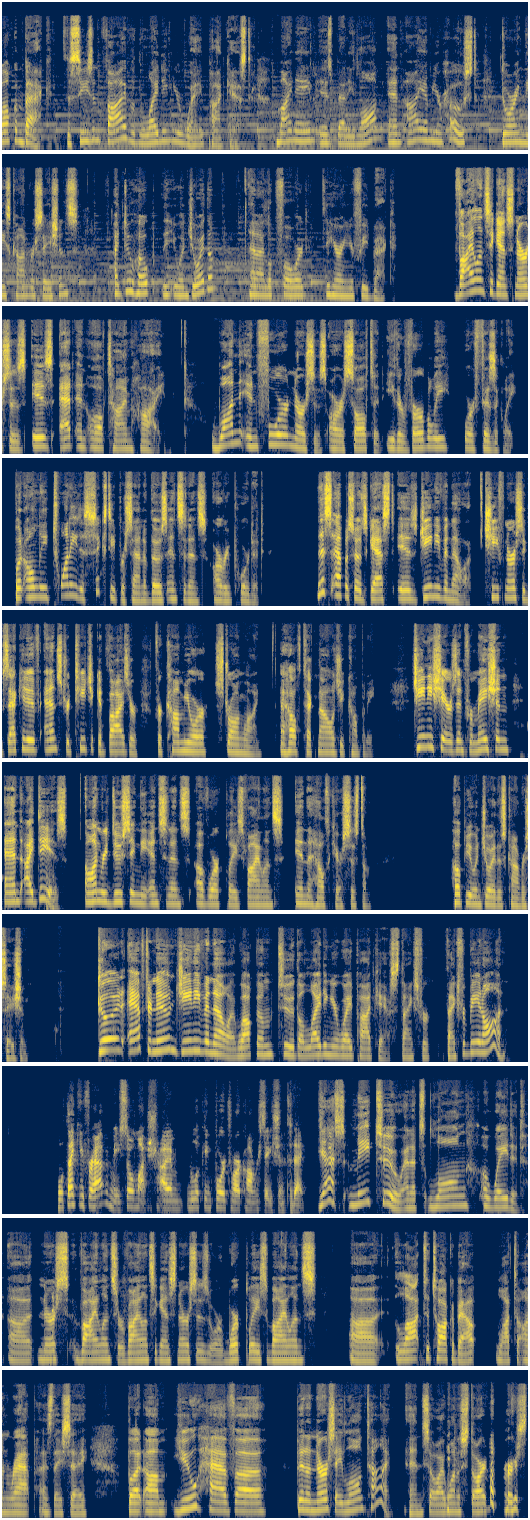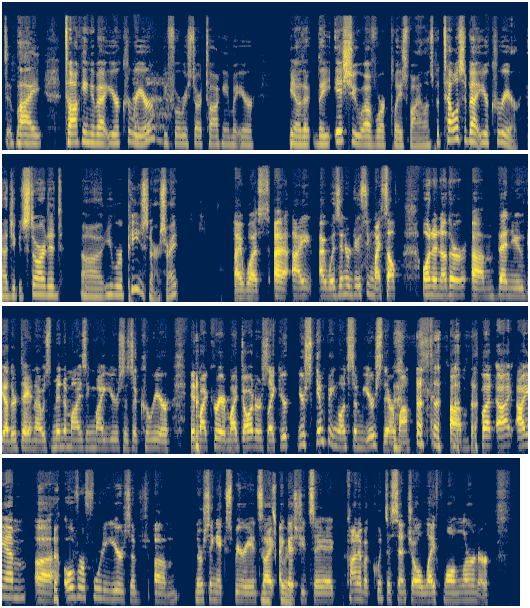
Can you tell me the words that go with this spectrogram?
welcome back to season five of the Lighting Your Way podcast. My name is Betty Long, and I am your host during these conversations. I do hope that you enjoy them, and I look forward to hearing your feedback. Violence against nurses is at an all time high. One in four nurses are assaulted, either verbally or physically, but only 20 to 60% of those incidents are reported. This episode's guest is Jeannie Venella, Chief Nurse Executive and Strategic Advisor for Commure Strongline, a health technology company. Jeannie shares information and ideas on reducing the incidence of workplace violence in the healthcare system. Hope you enjoy this conversation. Good afternoon, Jeannie Venella. Welcome to the Lighting Your Way podcast. Thanks for thanks for being on. Well, thank you for having me so much. I am looking forward to our conversation today. Yes, me too. And it's long awaited. Uh, nurse violence or violence against nurses or workplace violence. A uh, lot to talk about, a lot to unwrap, as they say. But um, you have uh, been a nurse a long time. And so I want to start first by talking about your career before we start talking about your you know the the issue of workplace violence. But tell us about your career. How'd you get started? Uh, you were a peds nurse, right? I was. Uh, I I was introducing myself on another um, venue the other day, and I was minimizing my years as a career in my career. My daughter's like, "You're you're skimping on some years there, mom." um, but I I am uh, over forty years of um, nursing experience. I, I, guess you'd say a kind of a quintessential lifelong learner.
